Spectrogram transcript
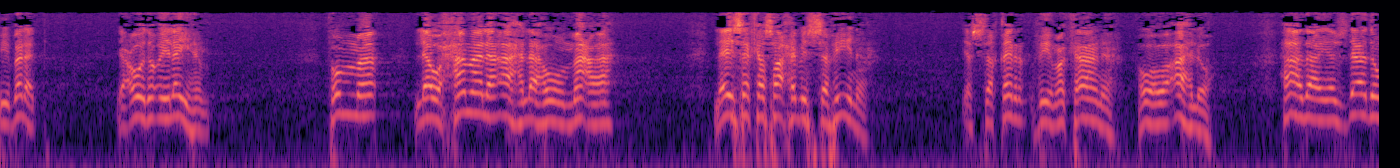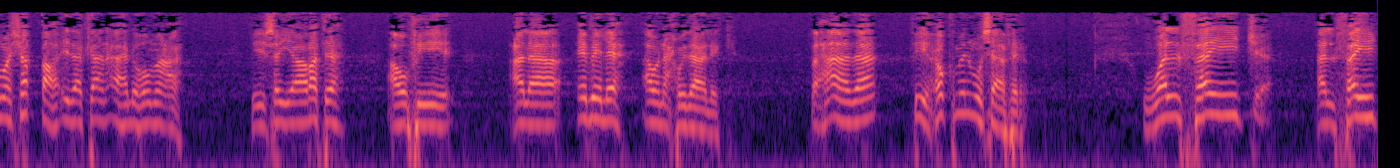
في بلد يعود إليهم. ثم لو حمل أهله معه ليس كصاحب السفينة يستقر في مكانه هو وأهله. هذا يزداد مشقة إذا كان أهله معه في سيارته أو في على إبله أو نحو ذلك. فهذا في حكم المسافر. والفيج الفيج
